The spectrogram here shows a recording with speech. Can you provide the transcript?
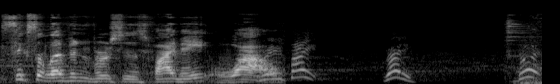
Six eleven versus five eight. Ready Wow. to fight? Ready. Do it.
